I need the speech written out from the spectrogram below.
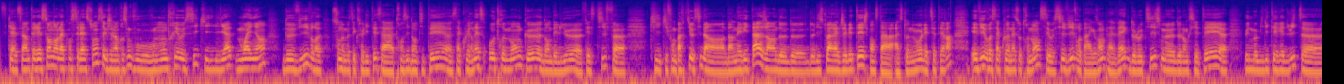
Ce qui est assez intéressant dans la constellation, c'est que j'ai l'impression que vous, vous montrez aussi qu'il y a moyen de vivre son homosexualité, sa transidentité, sa queerness autrement que dans des lieux festifs qui, qui, font partie aussi d'un héritage hein, de, de, de l'histoire LGBT, je pense à, à, Stonewall, etc. Et vivre sa queerness autrement, c'est aussi vivre par exemple avec de l'autisme, de l'anxiété, une mobilité réduite, euh,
